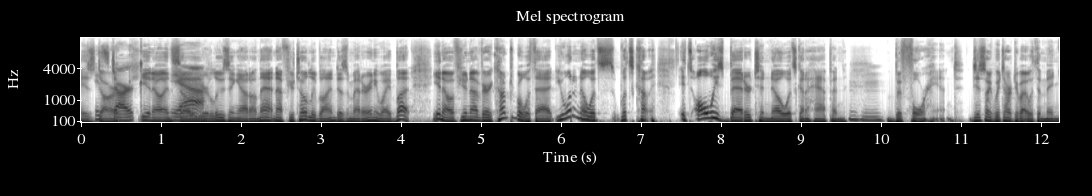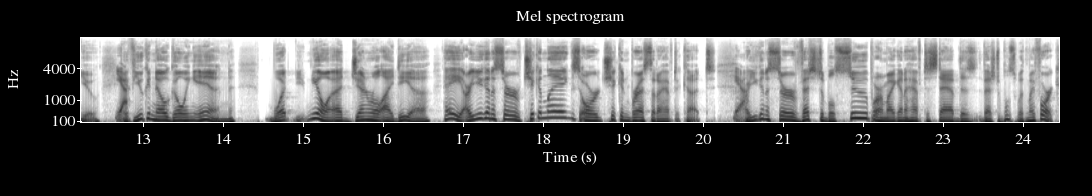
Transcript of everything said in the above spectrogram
is dark, dark. you know, and Yeah. so you're losing out on that. Now, if you're totally blind, doesn't matter anyway. But you know, if you're not very comfortable with that, you want to know what's what's coming. It's always better to know what's going to happen mm-hmm. beforehand, just like we talked about with the menu. Yeah. If you can know going in what you know a general idea. Hey, are you going to serve chicken legs or chicken breast that I have to cut? Yeah. Are you going to serve vegetable soup or am I going to have to stab the vegetables with my fork?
